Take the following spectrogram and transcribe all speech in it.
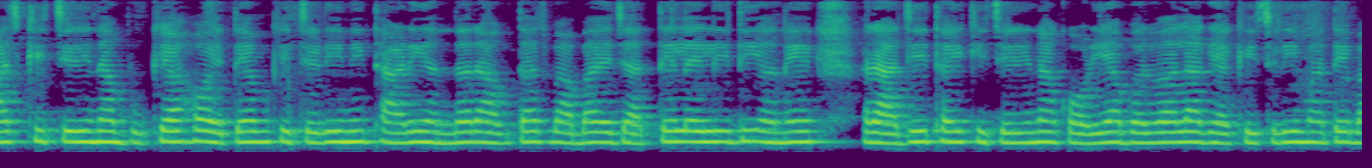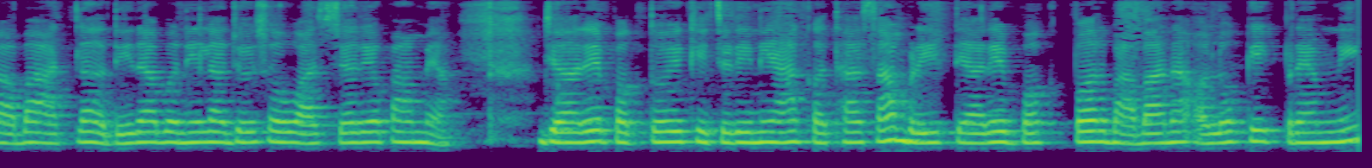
આજ ખીચડીના ભૂખ્યા હોય તેમ ખીચડીની થાળી અંદર આવતા જ બાબાએ જાતે લઈ લીધી અને રાજી થઈ ખીચડીના કોળિયા ભરવા લાગ્યા. ખીચડી માટે બાબા આટલા અધીરા બનેલા જોઈ સૌ આશ્ચર્ય પામ્યા. જ્યારે ભક્તોએ ખીચડીની આ કથા સાંભળી, ત્યારે ભક્ત પર બાબાના અલૌકિક પ્રેમની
